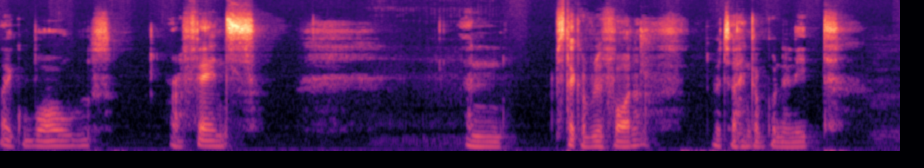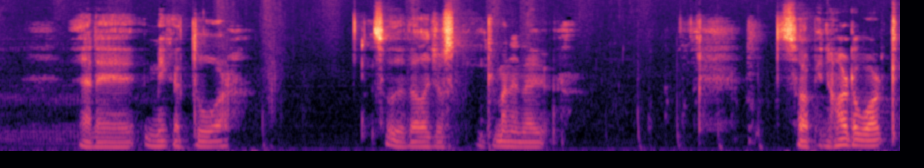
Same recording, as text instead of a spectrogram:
like walls or a fence and stick a roof on it, which I think I'm going to need, and uh, make a door so the villagers can come in and out. So I've been hard at work,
